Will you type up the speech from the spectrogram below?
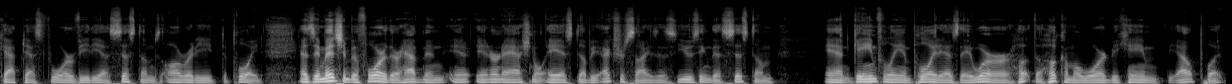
CAPTAS 4 VDS systems already deployed. As I mentioned before, there have been international ASW exercises using this system, and gamefully employed as they were, the Hookem Award became the output.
